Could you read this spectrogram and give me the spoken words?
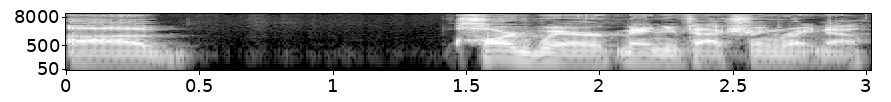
uh, hardware manufacturing right now?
